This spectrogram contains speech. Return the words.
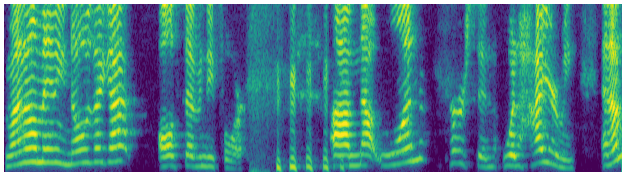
You want to know how many no's I got? All 74. um, not one person would hire me. And I'm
